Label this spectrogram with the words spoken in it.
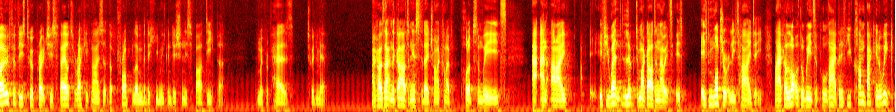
Both of these two approaches fail to recognize that the problem with the human condition is far deeper than we're prepared to admit. Like I was out in the garden yesterday trying to kind of pull up some weeds and, and I, if you went looked at my garden now, it's, it's, it's moderately tidy. Like a lot of the weeds are pulled out. But if you come back in a week,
